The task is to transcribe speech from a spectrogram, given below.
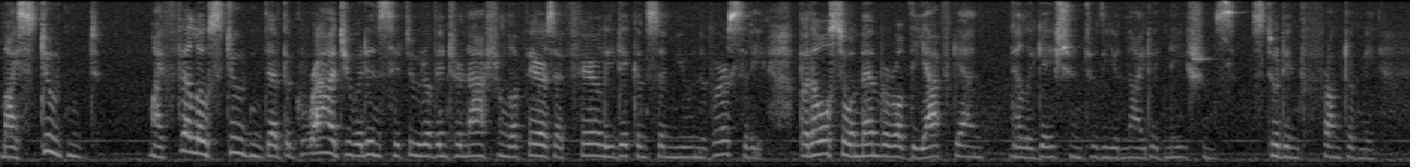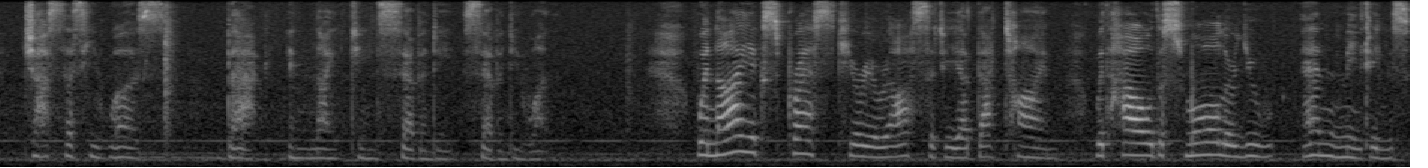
my student, my fellow student at the Graduate Institute of International Affairs at Fairleigh Dickinson University, but also a member of the Afghan delegation to the United Nations, stood in front of me just as he was back in 1970 71. When I expressed curiosity at that time with how the smaller UN meetings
